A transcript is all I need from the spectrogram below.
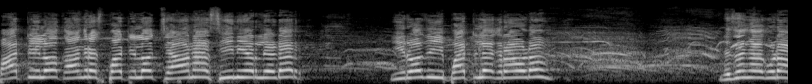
పార్టీలో కాంగ్రెస్ పార్టీలో చాలా సీనియర్ లీడర్ ఈరోజు ఈ పార్టీలోకి రావడం నిజంగా కూడా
